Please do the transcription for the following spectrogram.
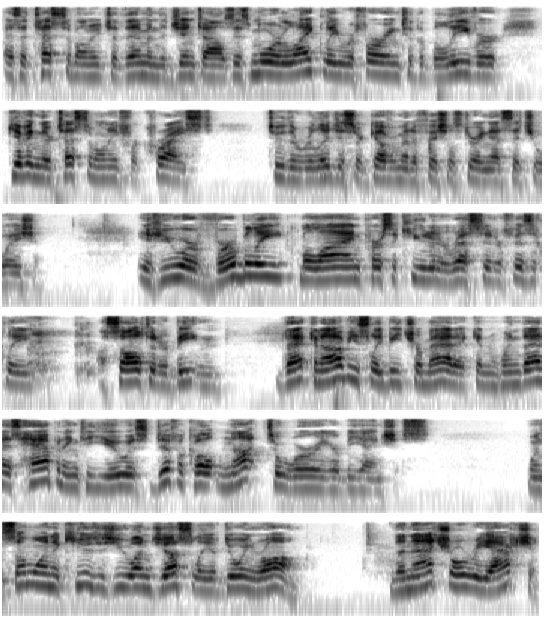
as a testimony to them and the Gentiles is more likely referring to the believer giving their testimony for Christ to the religious or government officials during that situation. If you are verbally maligned, persecuted, arrested, or physically assaulted or beaten, that can obviously be traumatic. And when that is happening to you, it's difficult not to worry or be anxious. When someone accuses you unjustly of doing wrong, the natural reaction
